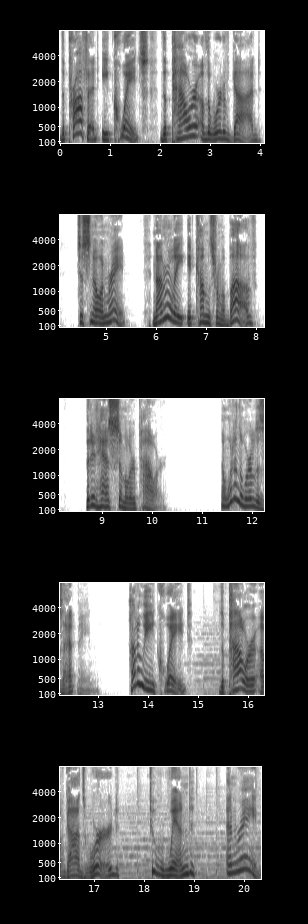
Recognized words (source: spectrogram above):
the prophet equates the power of the Word of God to snow and rain. Not only it comes from above, but it has similar power. Now, what in the world does that mean? How do we equate the power of God's Word to wind and rain?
